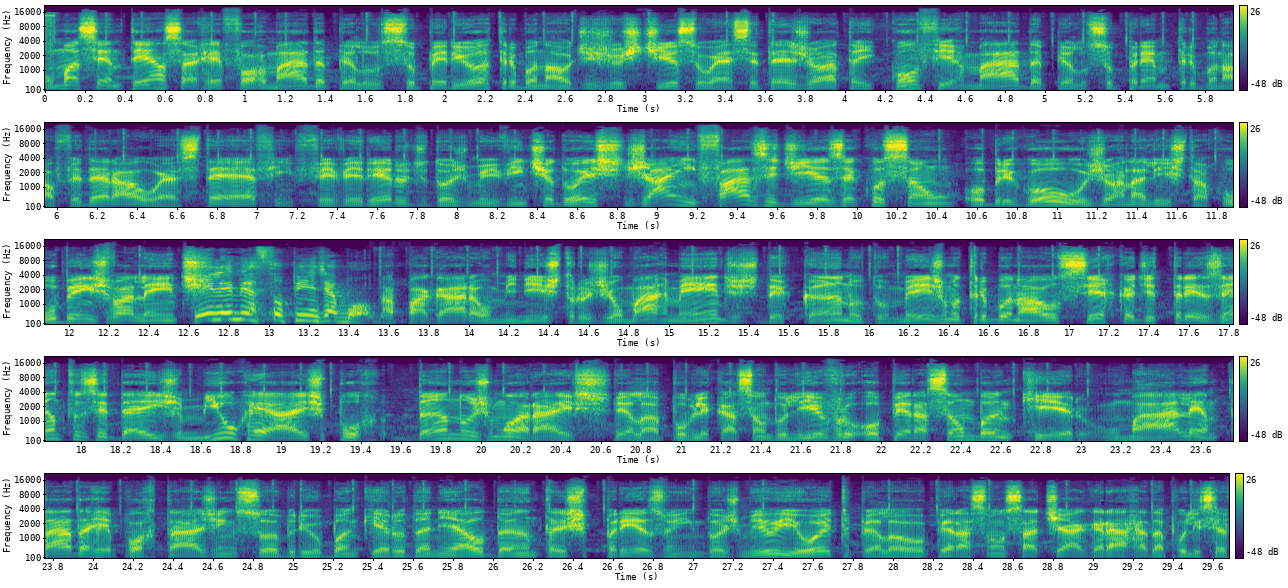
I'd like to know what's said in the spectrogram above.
Uma sentença reformada pelo Superior Tribunal de Justiça, o STJ, e confirmada pelo Supremo Tribunal Federal, o STF, em fevereiro de 2022, já em fase de execução, obrigou o jornalista Rubens Valente Ele é minha sopinha de abóbora. a pagar ao ministro Gilmar Mendes, decano do mesmo tribunal, cerca de 310 mil reais por danos morais pela publicação do livro Operação Banqueiro, uma alentada reportagem sobre o banqueiro Daniel Dantas, preso em 2008 pela Operação Satyagraha da Polícia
